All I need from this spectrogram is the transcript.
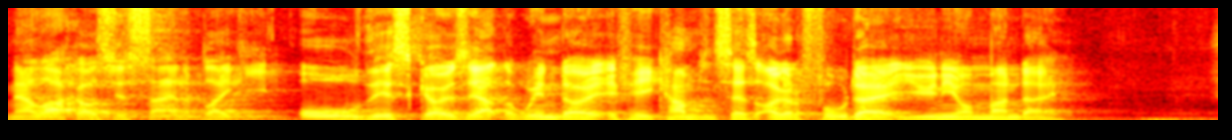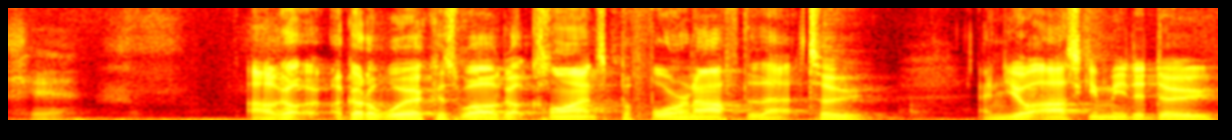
Now, like I was just saying to Blaykey, all this goes out the window if he comes and says, "I got a full day at uni on Monday." yeah. I got I got to work as well. I've got clients before and after that too, and you're asking me to do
